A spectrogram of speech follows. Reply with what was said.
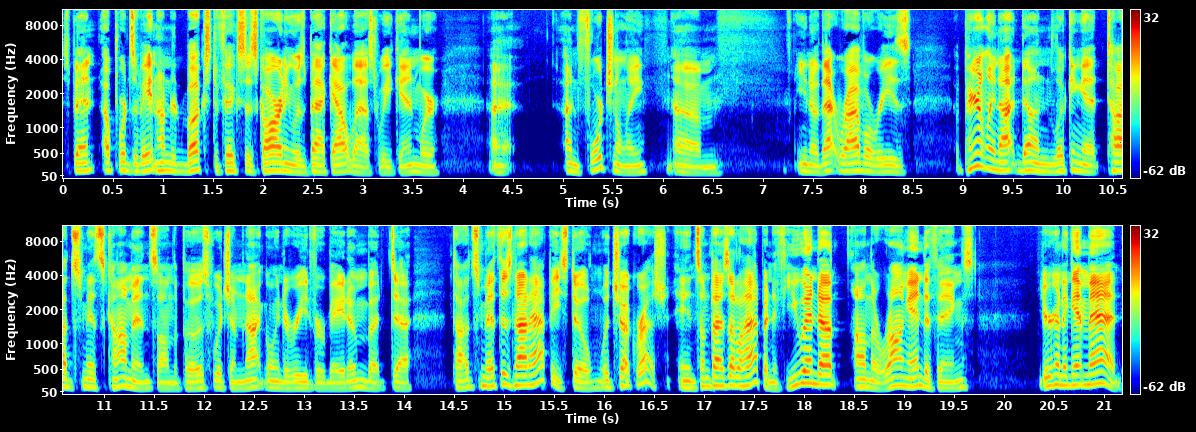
spent upwards of 800 bucks to fix his car, and he was back out last weekend. Where, uh, unfortunately, um, you know that rivalry is apparently not done. Looking at Todd Smith's comments on the post, which I'm not going to read verbatim, but uh, Todd Smith is not happy still with Chuck Rush. And sometimes that'll happen. If you end up on the wrong end of things, you're going to get mad.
